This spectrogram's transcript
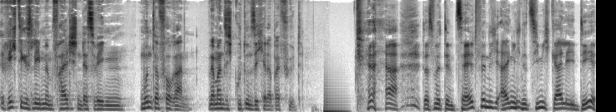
richtiges Leben im Falschen, deswegen munter voran wenn man sich gut und sicher dabei fühlt. das mit dem Zelt finde ich eigentlich eine ziemlich geile Idee.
